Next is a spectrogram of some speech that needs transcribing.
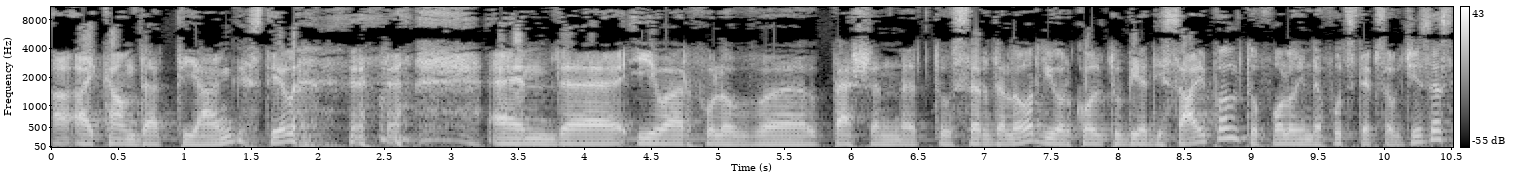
I count that young still. and uh, you are full of uh, passion to serve the Lord. You are called to be a disciple, to follow in the footsteps of Jesus,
